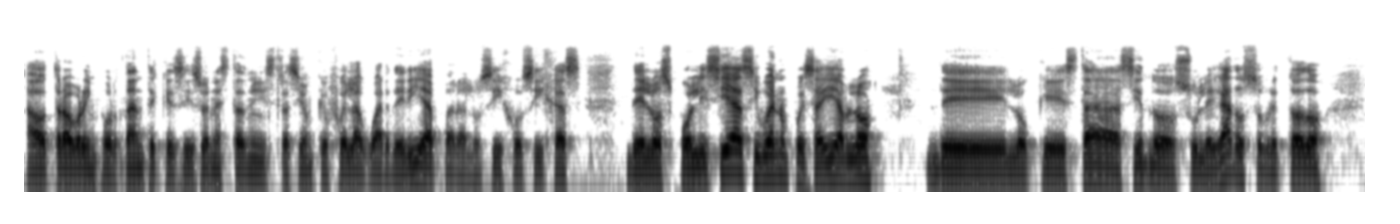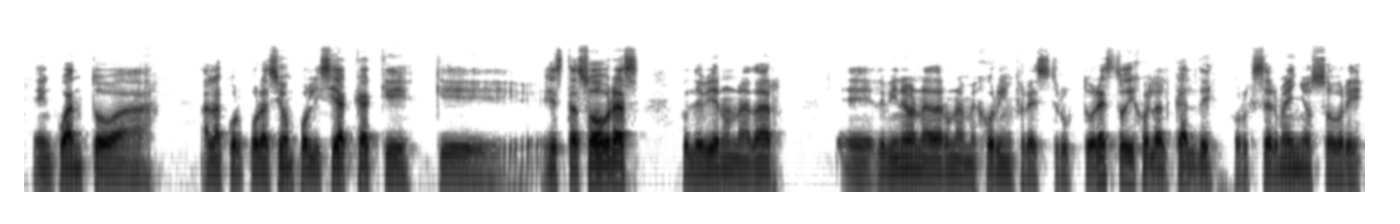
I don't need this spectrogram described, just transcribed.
a otra obra importante que se hizo en esta administración, que fue la guardería para los hijos, hijas de los policías. Y bueno, pues ahí habló de lo que está haciendo su legado, sobre todo en cuanto a, la corporación policíaca, que, que estas obras pues le vieron a dar eh, le vinieron a dar una mejor infraestructura. Esto dijo el alcalde Jorge Cermeño sobre,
